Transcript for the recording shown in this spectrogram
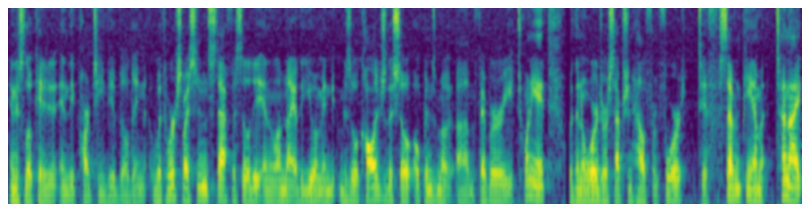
and it's located in the PARTV building. With works by students, staff, facility, and alumni of the UM and Missoula College, the show opens um, February 28th with an awards reception held from 4 to 7 p.m. tonight.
